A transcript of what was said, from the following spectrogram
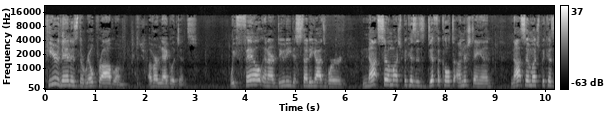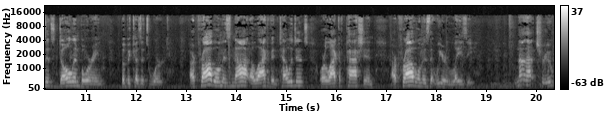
Here then is the real problem of our negligence. We fail in our duty to study God's Word, not so much because it's difficult to understand, not so much because it's dull and boring, but because it's work. Our problem is not a lack of intelligence or a lack of passion. Our problem is that we are lazy. Not not true.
